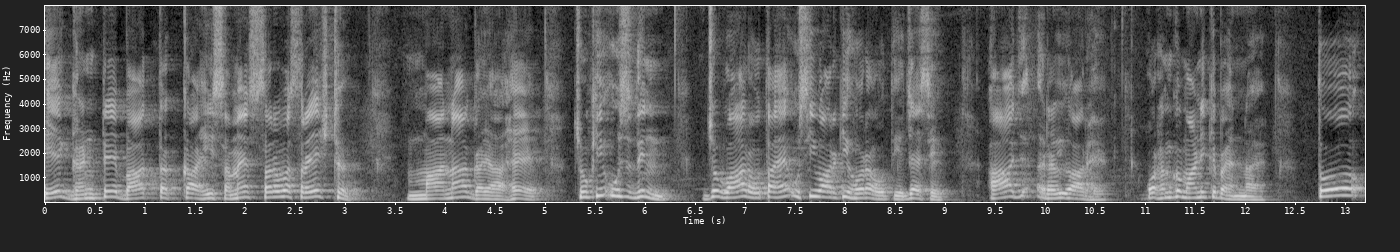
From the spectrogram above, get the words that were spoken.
एक घंटे बाद तक का ही समय सर्वश्रेष्ठ माना गया है। क्योंकि उस दिन जो वार होता है, उसी वार की हो रहा होती है। जैसे, आज रविवार है और हमको माणिक्य पहनना है। तो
